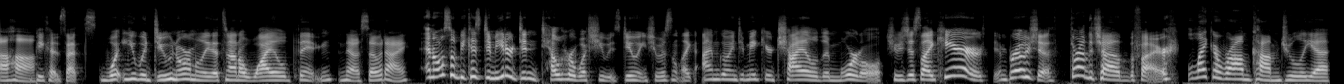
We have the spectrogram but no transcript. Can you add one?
Uh huh. because that's what you would do normally. That's not a wild thing. No, so would I. And also because Demeter didn't tell her what she was doing. She wasn't like, I'm going to make your child immortal. She was just like, here, Ambrosia, throw the child in the fire. Like a rom com, Julia,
